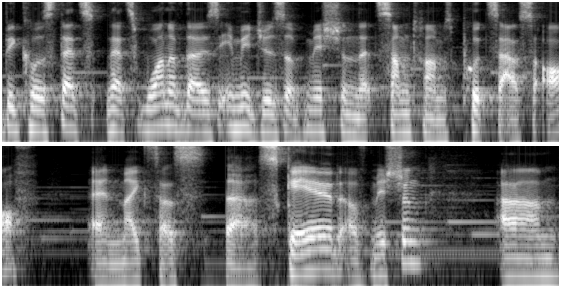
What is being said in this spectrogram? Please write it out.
because that's, that's one of those images of mission that sometimes puts us off and makes us uh, scared of mission. Um,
